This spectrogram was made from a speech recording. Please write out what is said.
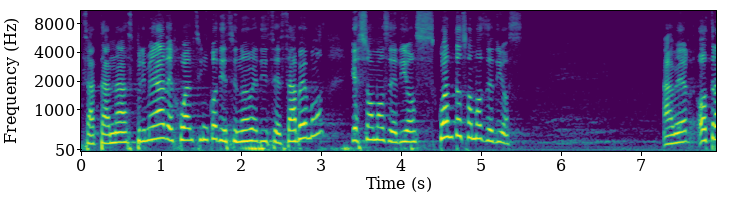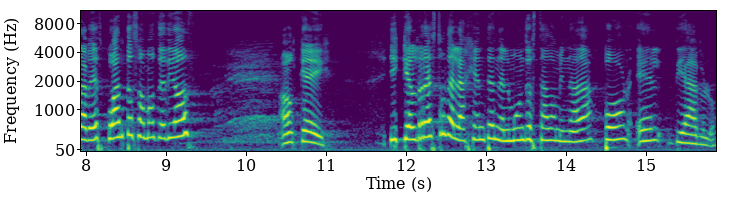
Satanás. Primera de Juan 5:19 dice, sabemos que somos de Dios. ¿Cuántos somos de Dios? A ver, otra vez, ¿cuántos somos de Dios? Ok y que el resto de la gente en el mundo está dominada por el diablo.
